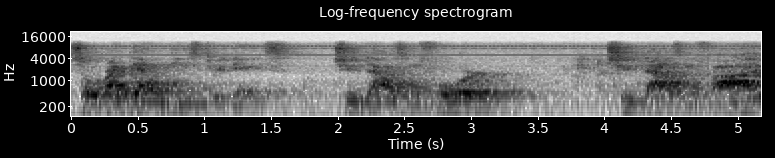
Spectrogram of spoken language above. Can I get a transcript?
So write down these three dates. 2004, 2005,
